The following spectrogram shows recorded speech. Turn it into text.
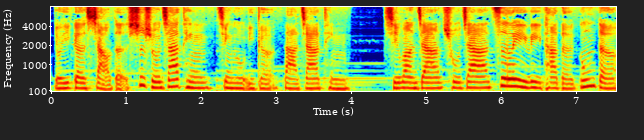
由一个小的世俗家庭进入一个大家庭，希望将出家自利利他的功德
